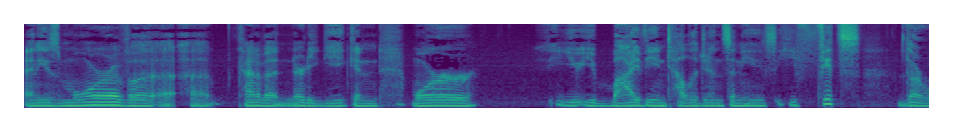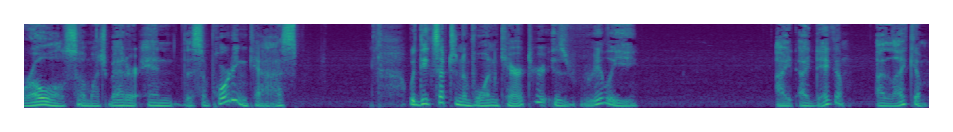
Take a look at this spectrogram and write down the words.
and he's more of a, a, a kind of a nerdy geek and more. You you buy the intelligence, and he's he fits the role so much better. And the supporting cast, with the exception of one character, is really I I dig him. I like him.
